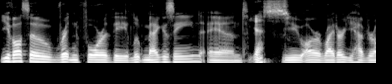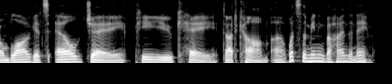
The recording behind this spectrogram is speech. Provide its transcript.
You've also written for the Loop magazine, and yes, you are a writer. You have your own blog. It's ljpuk.com. Uh, what's the meaning behind the name?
